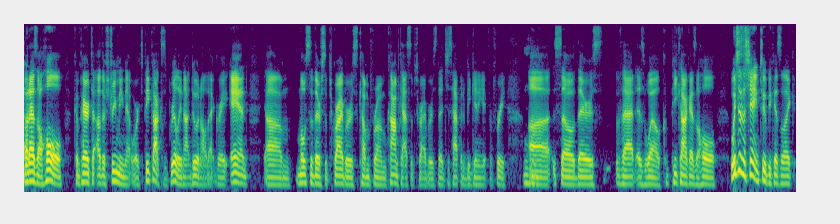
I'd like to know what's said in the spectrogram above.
But as a whole, compared to other streaming networks, Peacock is really not doing all that great. And um, most of their subscribers come from Comcast subscribers that just happen to be getting it for free. Uh, so there's that as well. Peacock as a whole, which is a shame too, because like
